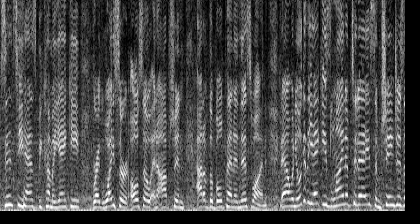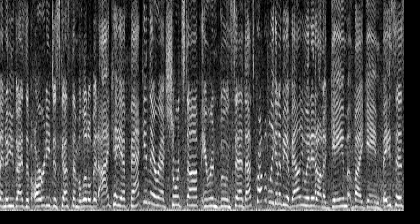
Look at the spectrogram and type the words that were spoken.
since he has become a Yankee. Greg Weissert also an option out of the bullpen in this one. Now, when you look at the Yankees lineup today, some changes. I know you guys have already discussed them a little bit. IKF back in there at shortstop. Aaron Boone said that's probably going to be evaluated on a game-by-game basis.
